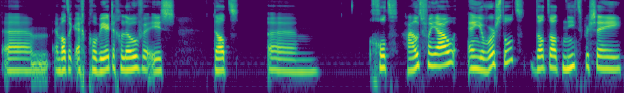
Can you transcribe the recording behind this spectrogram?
ehm, en wat ik echt probeer te geloven, is dat ehm, God houdt van jou en je worstelt, dat dat niet per se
